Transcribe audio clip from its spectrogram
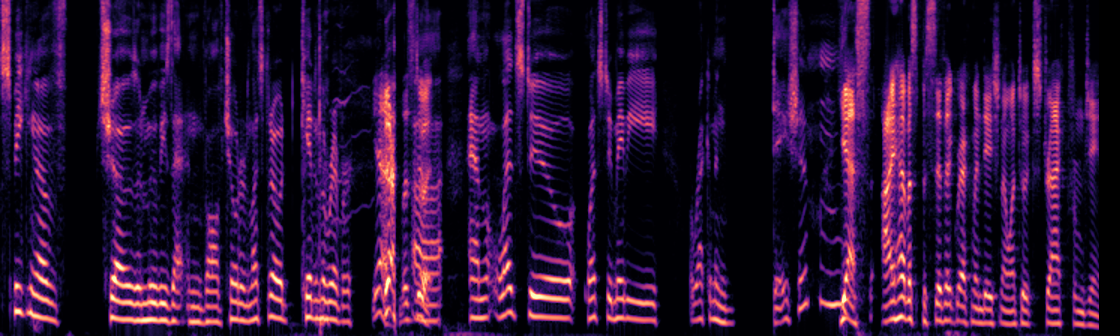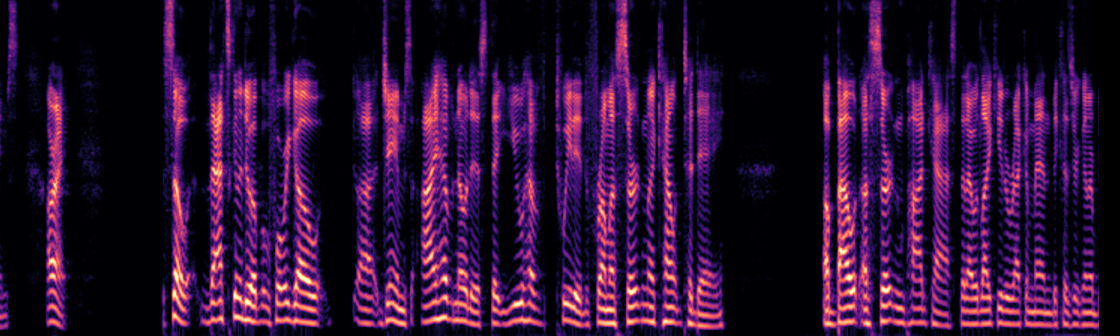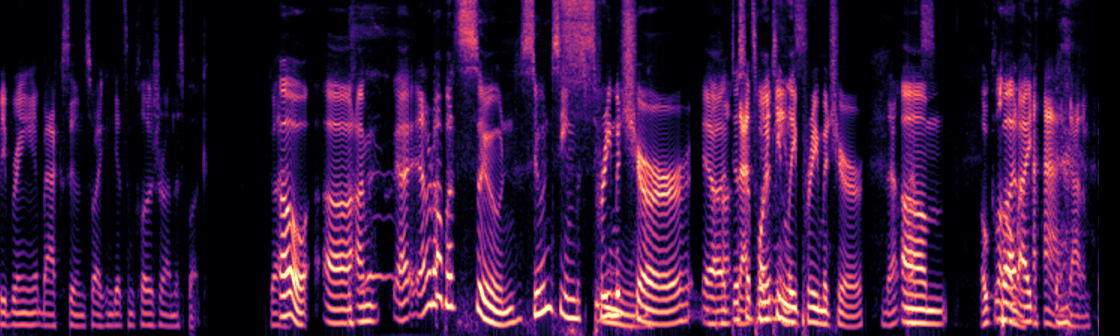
Speaking of shows and movies that involve children, let's throw a kid in the river. Yeah, let's do Uh, and let's do let's do maybe a recommendation. Yes, I have a specific recommendation I want to extract from James. All right. So that's going to do it. But before we go, uh, James, I have noticed that you have tweeted from a certain account today about a certain podcast that I would like you to recommend because you're going to be bringing it back soon so I can get some closure on this book. Go ahead. Oh, uh, I'm. I, I don't know about soon. Soon seems Soon. premature. Uh, Uh-huh, that's what it Disappointingly means. premature. That, that's Um, Oklahoma. but I- got him.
